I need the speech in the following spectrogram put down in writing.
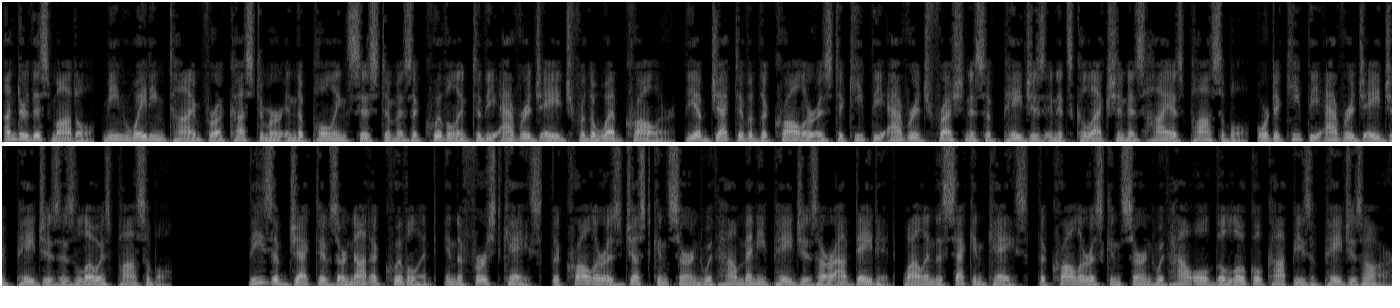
Under this model, mean waiting time for a customer in the polling system is equivalent to the average age for the web crawler. The objective of the crawler is to keep the average freshness of pages in its collection as high as possible, or to keep the average age of pages as low as possible. These objectives are not equivalent. In the first case, the crawler is just concerned with how many pages are outdated, while in the second case, the crawler is concerned with how old the local copies of pages are.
